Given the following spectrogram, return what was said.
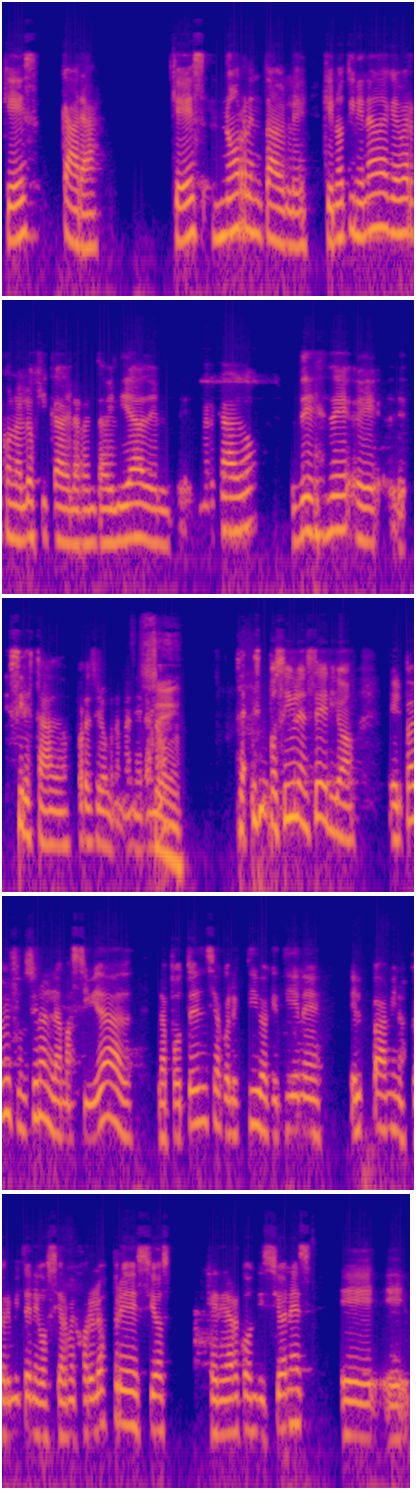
que es cara, que es no rentable, que no tiene nada que ver con la lógica de la rentabilidad del, del mercado, desde eh, sin Estado, por decirlo de alguna manera. ¿no? Sí. O sea, es imposible en serio. El PAMI funciona en la masividad, la potencia colectiva que tiene el PAMI nos permite negociar mejor los precios, generar condiciones eh, eh,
